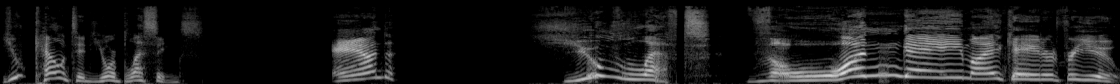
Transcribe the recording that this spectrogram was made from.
You counted your blessings. And you left the one game I catered for you.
